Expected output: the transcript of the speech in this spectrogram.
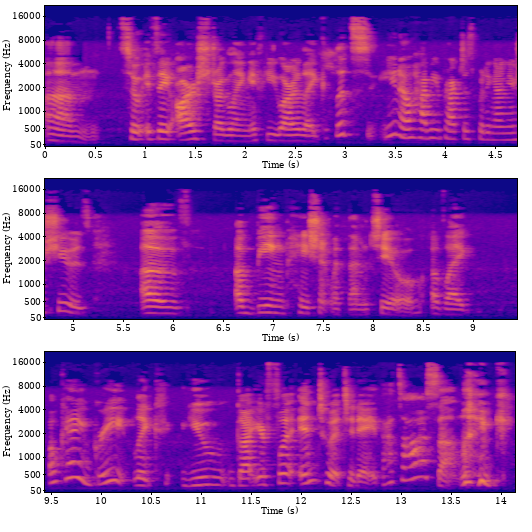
Um, so if they are struggling, if you are like, let's you know have you practice putting on your shoes, of of being patient with them too, of like okay, great. Like you got your foot into it today. That's awesome. Like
